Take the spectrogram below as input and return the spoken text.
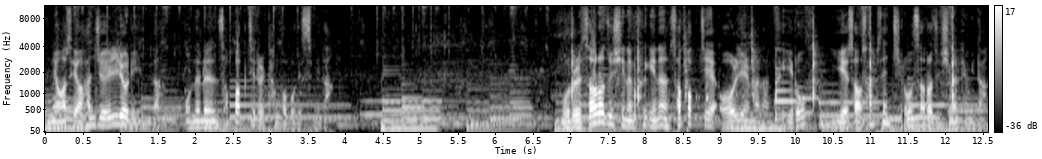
안녕하세요. 한주 일요일입니다. 오늘은 석박지를 담궈 보겠습니다. 물을 썰어 주시는 크기는 석박지에 어울릴 만한 크기로 2에서 3cm로 썰어 주시면 됩니다.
